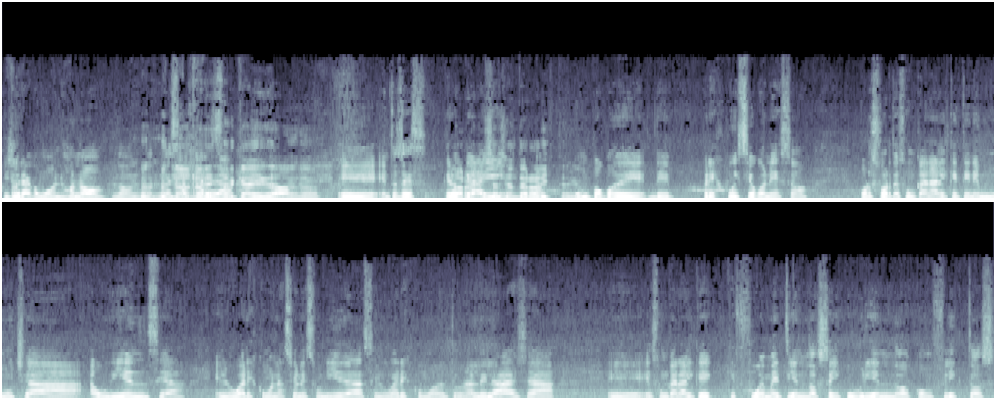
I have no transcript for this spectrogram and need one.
Y yo era como, no, no, no, no, no es No, Al no es Qaeda. Al Qaeda, no, no. Eh, entonces, creo que hay un poco de, de prejuicio con eso. Por suerte es un canal que tiene mucha audiencia en lugares como Naciones Unidas, en lugares como el Tribunal de la Haya. Eh, es un canal que, que fue metiéndose y cubriendo conflictos,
